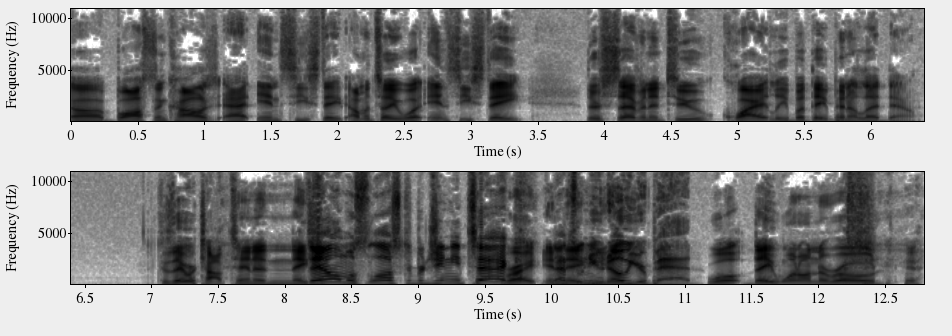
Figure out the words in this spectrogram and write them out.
uh, Boston College at NC State. I'm gonna tell you what, NC State, they're seven and two quietly, but they've been a letdown because they were top ten in the nation. They almost lost to Virginia Tech. Right, and That's they- when you know you're bad. well, they went on the road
